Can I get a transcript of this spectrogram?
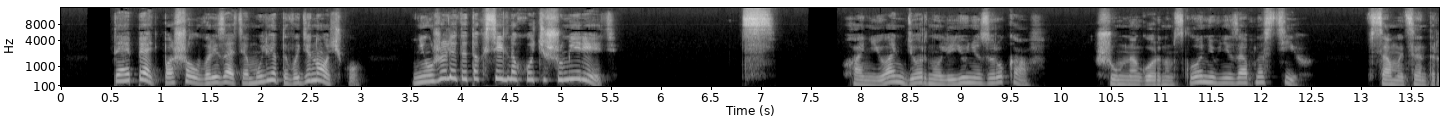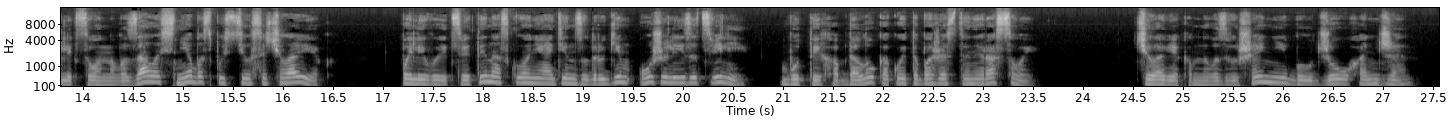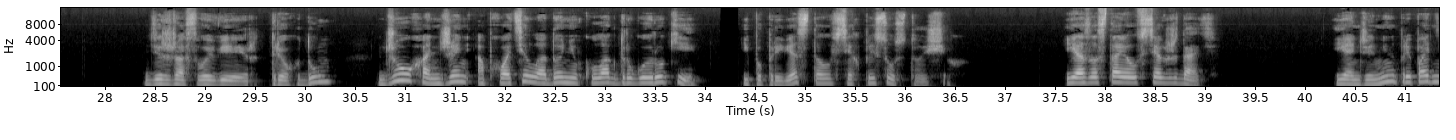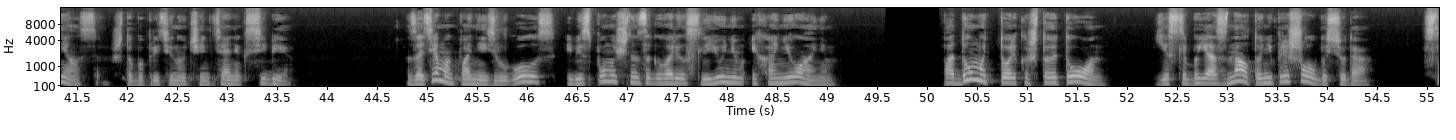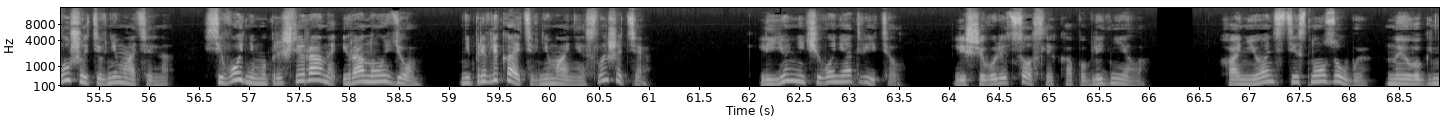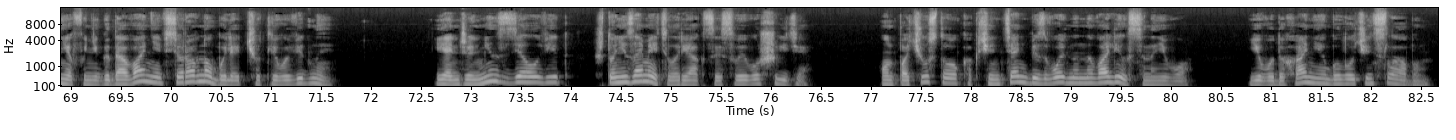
«Ты опять пошел вырезать амулеты в одиночку. Неужели ты так сильно хочешь умереть?» «Тсс!» Хань Юань дернул Ли Юня за рукав. Шум на горном склоне внезапно стих. В самый центр лекционного зала с неба спустился человек. Полевые цветы на склоне один за другим ожили и зацвели, будто их обдало какой-то божественной росой. Человеком на возвышении был Джоу Ханьчжэн. Держа свой веер трех дум, Джоу Ханьчжэнь обхватил ладонью кулак другой руки и поприветствовал всех присутствующих. «Я заставил всех ждать. Ян Джинмин приподнялся, чтобы притянуть Чинтяня к себе. Затем он понизил голос и беспомощно заговорил с Лиюнем и Ханьюанем. «Подумать только, что это он. Если бы я знал, то не пришел бы сюда. Слушайте внимательно. Сегодня мы пришли рано и рано уйдем. Не привлекайте внимания, слышите?» Лиюнь ничего не ответил. Лишь его лицо слегка побледнело. Хань Юань стиснул зубы, но его гнев и негодование все равно были отчетливо видны. Ян Джинмин сделал вид, что не заметил реакции своего Шиди. Он почувствовал, как Чинтянь безвольно навалился на него. Его дыхание было очень слабым.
